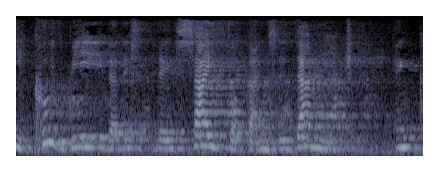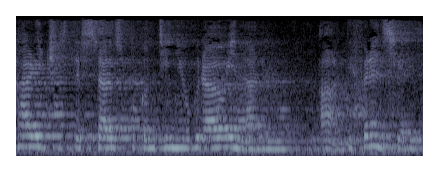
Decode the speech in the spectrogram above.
It could be that the cytokines, the damage, encourages the cells to continue growing and uh, differentiate.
